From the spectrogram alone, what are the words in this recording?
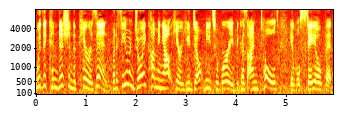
with the condition the pier is in. But if you enjoy coming out here, you don't need to worry because I'm told it will stay open.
